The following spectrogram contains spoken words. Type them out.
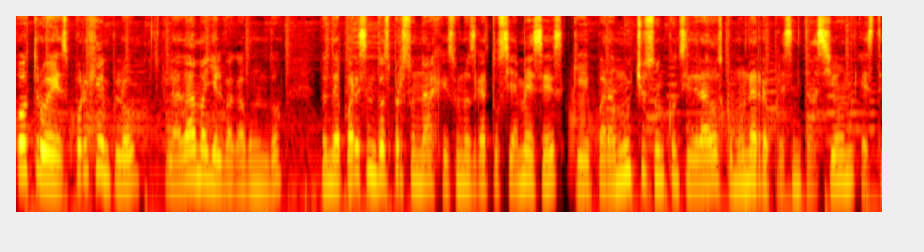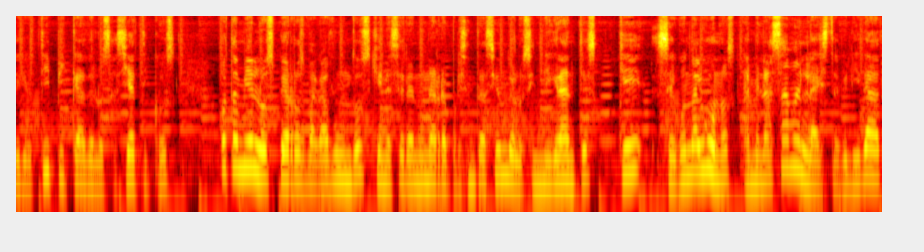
Otro es, por ejemplo, La Dama y el Vagabundo, donde aparecen dos personajes, unos gatos siameses, que para muchos son considerados como una representación estereotípica de los asiáticos, o también los perros vagabundos, quienes eran una representación de los inmigrantes que, según algunos, amenazaban la estabilidad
